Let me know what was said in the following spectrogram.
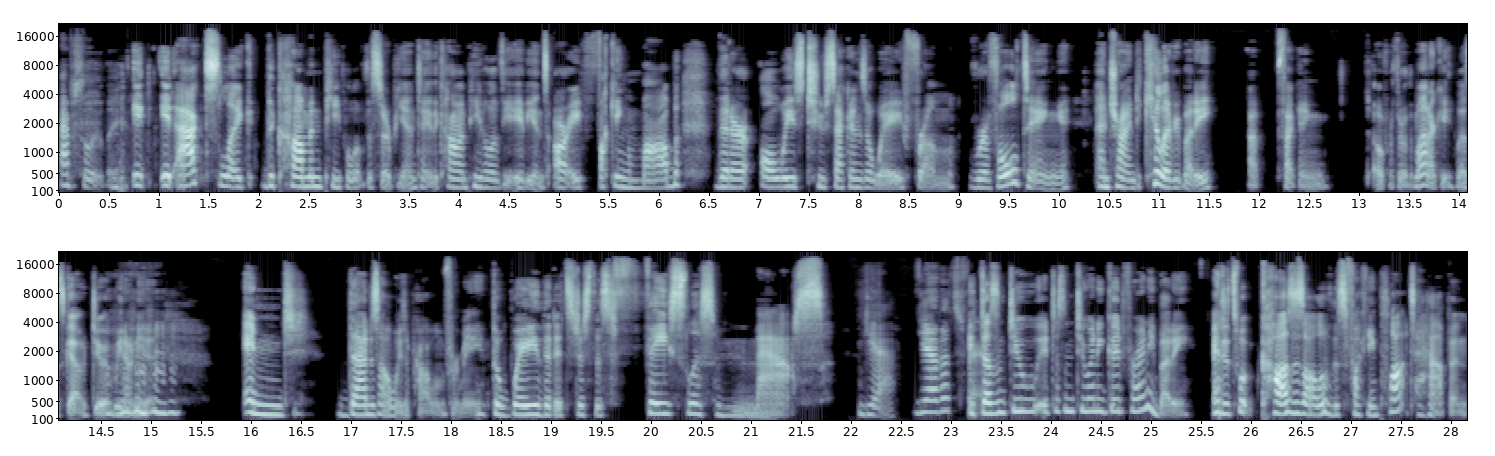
Absolutely. It it acts like the common people of the Serpiente, the common people of the Avians, are a fucking mob that are always two seconds away from revolting and trying to kill everybody. Uh, fucking overthrow the monarchy. Let's go. Do it. We don't need it. and that is always a problem for me. The way that it's just this faceless mass. Yeah. Yeah, that's fair. It doesn't do it doesn't do any good for anybody. And it's what causes all of this fucking plot to happen.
